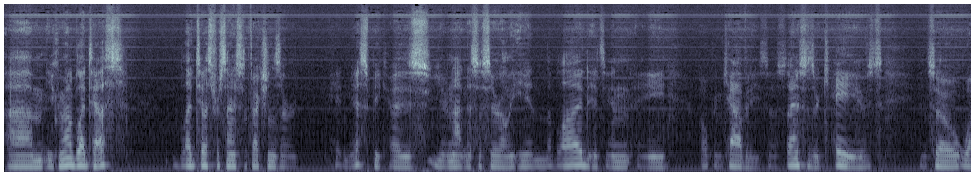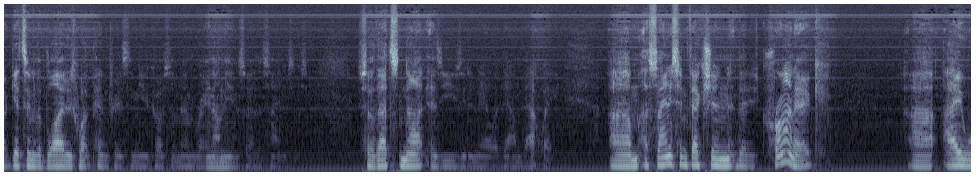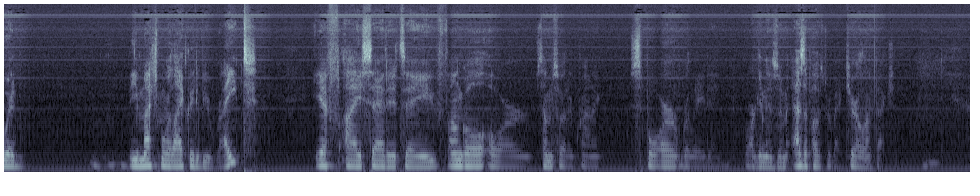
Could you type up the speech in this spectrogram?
Um, you can run a blood test. Blood tests for sinus infections are hit and miss because you're not necessarily in the blood; it's in a open cavity. So sinuses are caves, and so what gets into the blood is what penetrates the mucosal membrane on the inside of the sinuses. So that's not as easy to nail it down that way. Um, a sinus infection that is chronic, uh, I would be much more likely to be right if I said it's a fungal or some sort of chronic spore related organism as opposed to a bacterial infection.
